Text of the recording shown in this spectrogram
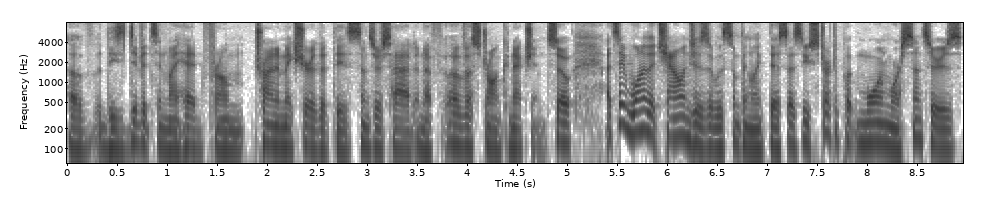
of these divots in my head from trying to make sure that the sensors had enough of a strong connection. So I'd say one of the challenges with something like this, as you start to put more and more sensors,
